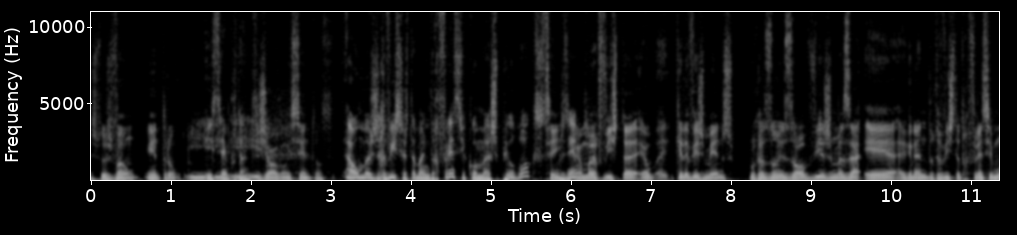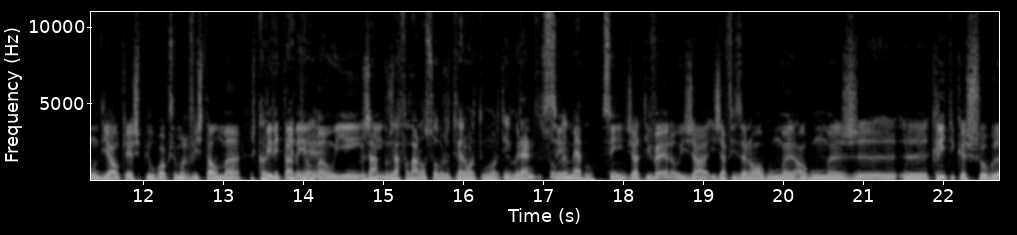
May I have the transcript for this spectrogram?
As pessoas vão, entram e, Isso é e- importante. e- e jogam e sentam-se. Há umas revistas também de referência, como a Spielbox, Sim, por exemplo. é uma revista é, cada vez menos por razões óbvias, mas há- é a grande revista de referência mundial que é a Spielbox, é uma revista alemã, editada em alemão e em, já, em já falaram sobre, tiveram um artigo, um artigo grande sobre Sim. a Mebo. Sim, já tiveram e já, e já fizeram alguma, algumas eh, eh, críticas sobre,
